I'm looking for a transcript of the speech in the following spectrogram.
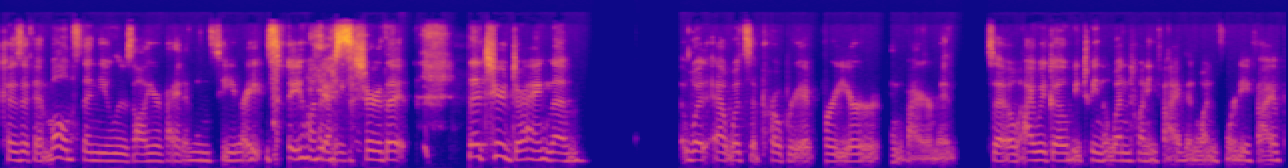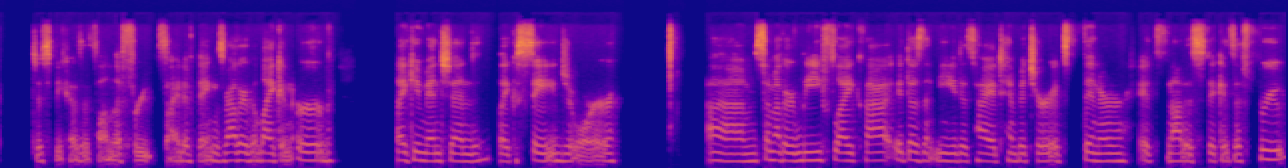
because if it molds, then you lose all your vitamin C, right? So you want to yes. make sure that that you're drying them what at what's appropriate for your environment. So I would go between the 125 and 145 just because it's on the fruit side of things rather than like an herb, like you mentioned, like sage or um, some other leaf like that. It doesn't need as high a temperature. It's thinner. It's not as thick as a fruit,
